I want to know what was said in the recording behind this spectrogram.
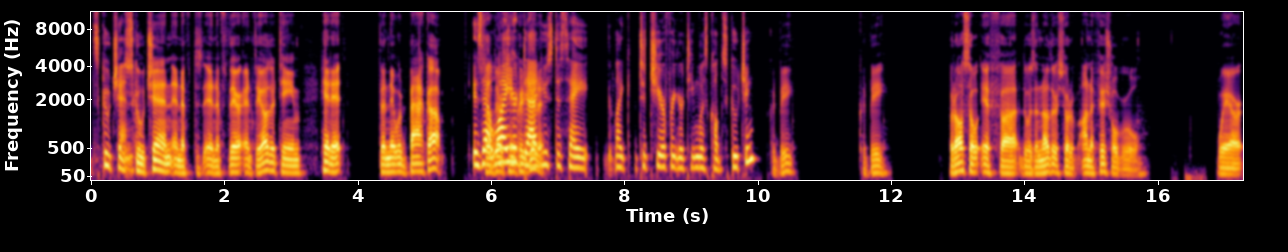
Scooch in. scooch in, and if and if their and if the other team hit it, then they would back up. Is that their why your dad used to say like to cheer for your team was called scooching? Could be, could be, but also if uh, there was another sort of unofficial rule, where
